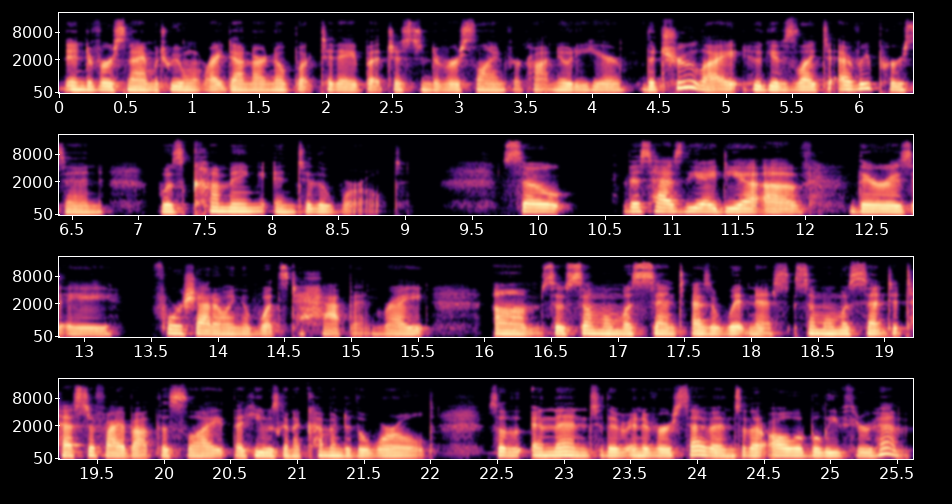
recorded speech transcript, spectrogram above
into verse 9, which we won't write down in our notebook today, but just into verse 9 for continuity here. The true light, who gives light to every person, was coming into the world. So this has the idea of there is a foreshadowing of what's to happen, right? Um, so someone was sent as a witness. Someone was sent to testify about this light that he was going to come into the world. So, and then to the end of verse seven, so that all would believe through him.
